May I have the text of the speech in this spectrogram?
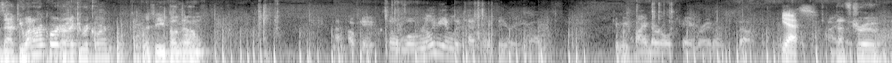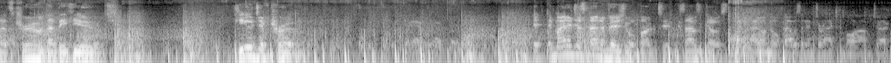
Zach, do you want to record or I can record? If you both don't. Uh, Okay, so we'll really be able to test the theory of can we find our old camera and old stuff? Yes. That's true. That's true. That'd be huge. Huge if true. It, it might have just been a visual bug too, because I was a ghost. I don't know if that was an interactable object.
